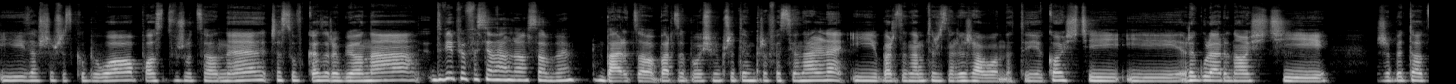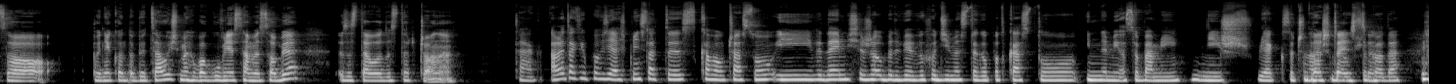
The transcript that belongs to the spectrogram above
I zawsze wszystko było, post wrzucony, czasówka zrobiona. Dwie profesjonalne osoby. Bardzo, bardzo byłyśmy przy tym profesjonalne i bardzo nam też zależało na tej jakości i regularności, żeby to, co poniekąd obiecałyśmy, chyba głównie same sobie, zostało dostarczone. Tak, ale tak jak powiedziałaś, 5 lat to jest kawał czasu i wydaje mi się, że obydwie wychodzimy z tego podcastu innymi osobami niż jak zaczynałyśmy tę przygodę.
